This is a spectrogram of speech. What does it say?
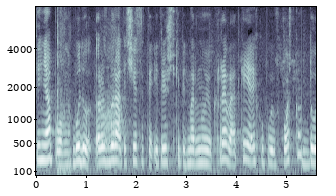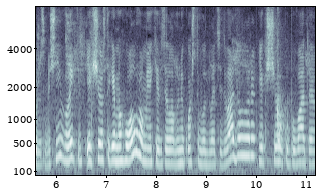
Фігня повна. Буду розбирати, чистити і трішечки підмариную креветки. Я їх купую в костку. Дуже смачні, великі. Якщо з такими головами, які я взяла, вони коштували 22 долари. Якщо купувати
